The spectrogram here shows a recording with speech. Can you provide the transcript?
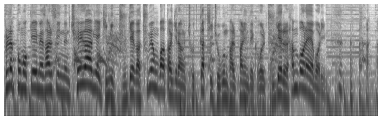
플랫포머 게임에서 할 수 있는 최악의 기믹 두 개가 투명 바닥이랑 족같이 좁은 발판인데 그걸 두 개를 한 번에 해버림.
